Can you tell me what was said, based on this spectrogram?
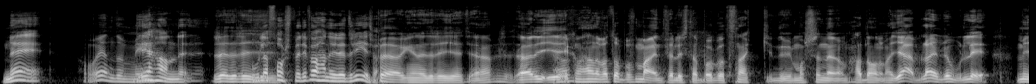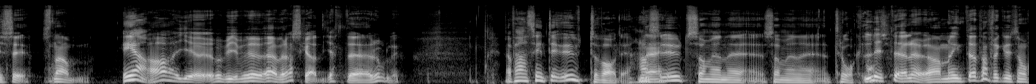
Nej, Han var ändå med. Det är han, Rederiet. Ola Forsberg, det var han i Rederiet va? Bögen-rederiet, ja. Precis. ja, det, Ja. Han var top of mind för jag lyssnade på Gott Snack nu i morse när de hade honom. Han jävlar rolig, mysig, snabb. Är han? Ja, överraskad, jätterolig. Ja, för han ser inte ut att vara det. Han Nej. ser ut som en, eh, som en eh, tråkmåns. Lite, eller hur? Ja, men inte att han fick liksom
